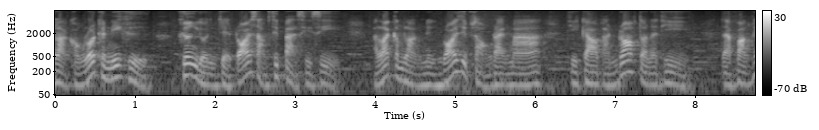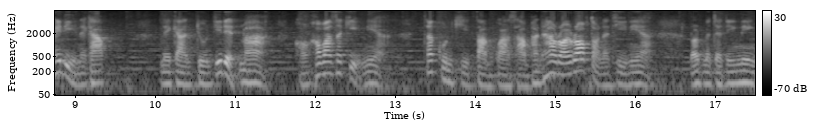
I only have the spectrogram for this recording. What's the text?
หลักของรถคันนี้คือ เครื่องยนต์ 738 ซีซี พละกำลัง 112 แรงม้า ที่ 9,000 รอบต่อนาที แต่ฟังให้ดีนะครับ ในการจูนที่เด็ดมากของคาวาซากิเนี่ย ถ้าคุณขี่ต่ำกว่า 3,500 รอบต่อนาทีเนี่ย รถมันจะนิ่ง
